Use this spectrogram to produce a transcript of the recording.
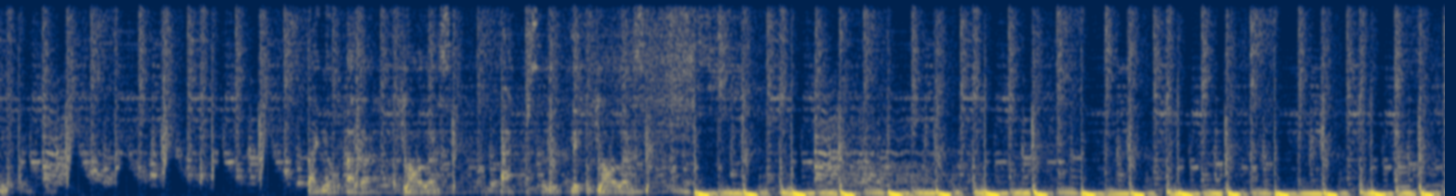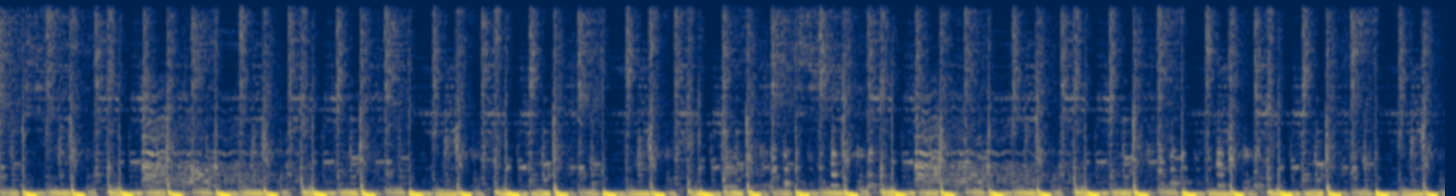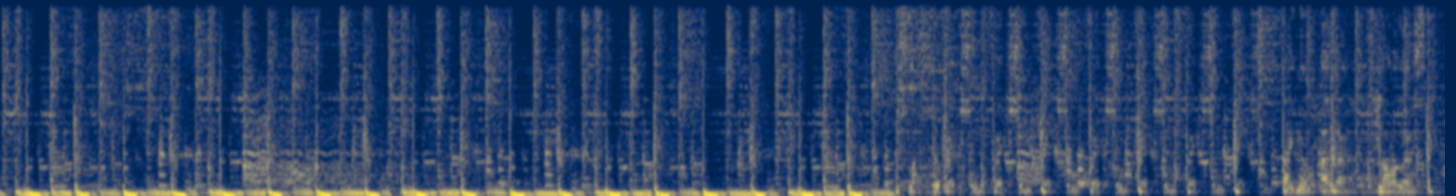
perfection. Like no other, flawless, absolutely flawless. flawless.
